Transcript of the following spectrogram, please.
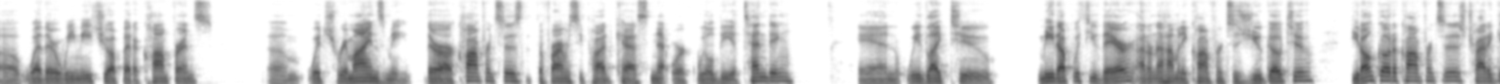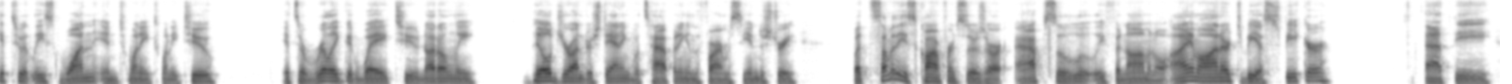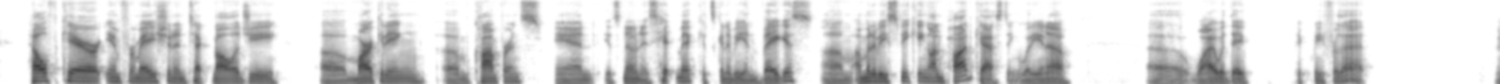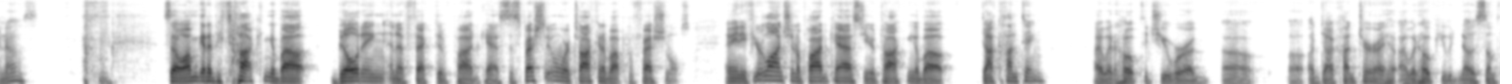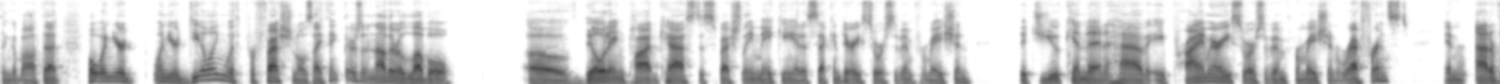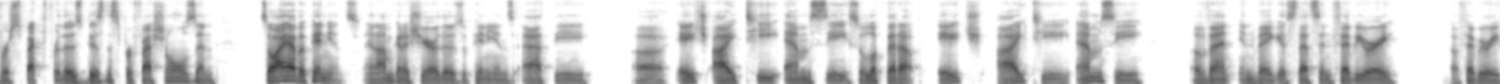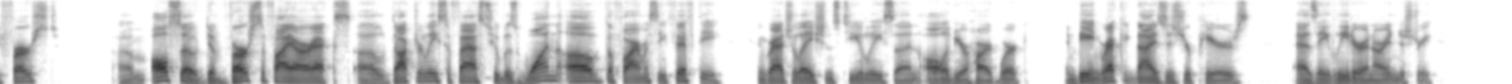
uh, whether we meet you up at a conference um, which reminds me, there are conferences that the Pharmacy Podcast Network will be attending, and we'd like to meet up with you there. I don't know how many conferences you go to. If you don't go to conferences, try to get to at least one in 2022. It's a really good way to not only build your understanding of what's happening in the pharmacy industry, but some of these conferences are absolutely phenomenal. I am honored to be a speaker at the Healthcare Information and Technology uh, Marketing um, Conference, and it's known as HITMC. It's going to be in Vegas. Um, I'm going to be speaking on podcasting. What do you know? Uh, why would they pick me for that? Who knows? so I'm going to be talking about building an effective podcast, especially when we're talking about professionals. I mean, if you're launching a podcast and you're talking about duck hunting, I would hope that you were a uh, a duck hunter. I, I, would hope you would know something about that. But when you're when you're dealing with professionals, I think there's another level of building podcast, especially making it a secondary source of information that you can then have a primary source of information referenced and out of respect for those business professionals. And so I have opinions, and I'm going to share those opinions at the uh, HITMC. So look that up HITMC event in Vegas. That's in February, uh, February 1st. Um, also, Diversify RX, uh, Dr. Lisa Faast, who was one of the Pharmacy 50. Congratulations to you, Lisa, and all of your hard work and being recognized as your peers as a leader in our industry.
